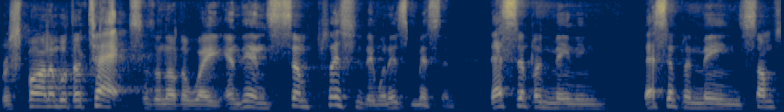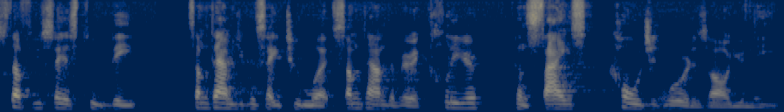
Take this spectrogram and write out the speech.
Responding with a text is another way. And then simplicity when it's missing. That simply meaning, that simply means some stuff you say is too deep. Sometimes you can say too much. Sometimes a very clear, concise, cogent word is all you need.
